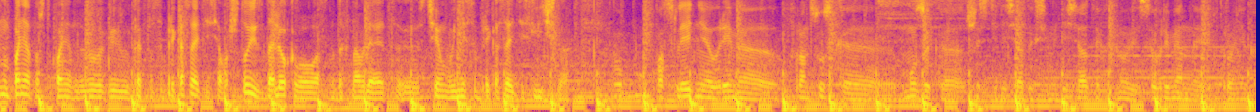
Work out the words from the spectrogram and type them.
ну, понятно, что понятно, вы как-то соприкасаетесь, а вот что из далекого вас вдохновляет, э, с чем вы не соприкасаетесь лично? Ну, последнее время французская музыка 60-х, 70-х, ну и современная электроника,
